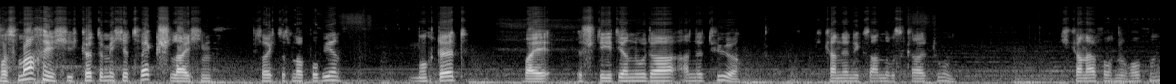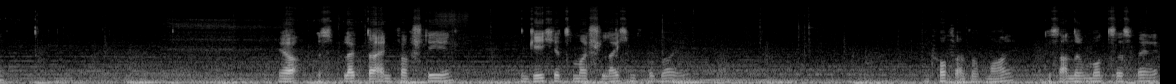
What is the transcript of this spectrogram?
Was mache ich? Ich könnte mich jetzt wegschleichen. Soll ich das mal probieren? Mach das. Es steht ja nur da an der Tür. Ich kann ja nichts anderes gerade tun. Ich kann einfach nur hoffen. Ja, es bleibt da einfach stehen. Dann gehe ich jetzt mal schleichend vorbei. Und hoffe einfach mal, das andere Monster ist weg.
